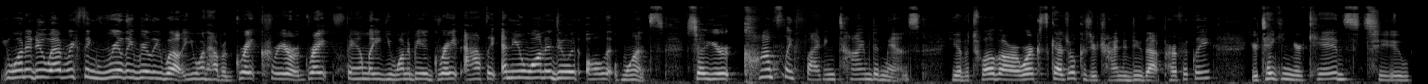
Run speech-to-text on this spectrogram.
you want to do everything really, really well. You want to have a great career, a great family, you want to be a great athlete, and you want to do it all at once. So you're constantly fighting time demands. You have a 12 hour work schedule because you're trying to do that perfectly. You're taking your kids to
